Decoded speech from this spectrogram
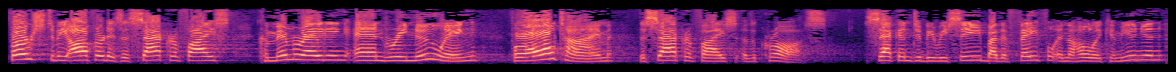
first to be offered as a sacrifice, commemorating and renewing for all time the sacrifice of the cross. Second, to be received by the faithful in the Holy Communion.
